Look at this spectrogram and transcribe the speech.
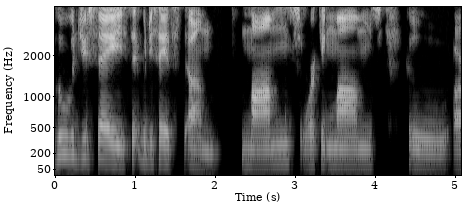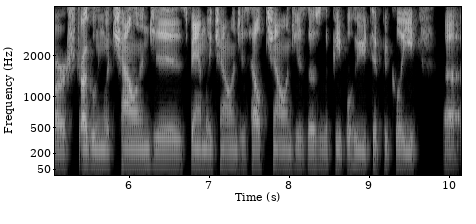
who would you say? Would you say it's um, moms, working moms who are struggling with challenges, family challenges, health challenges? Those are the people who you typically uh,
